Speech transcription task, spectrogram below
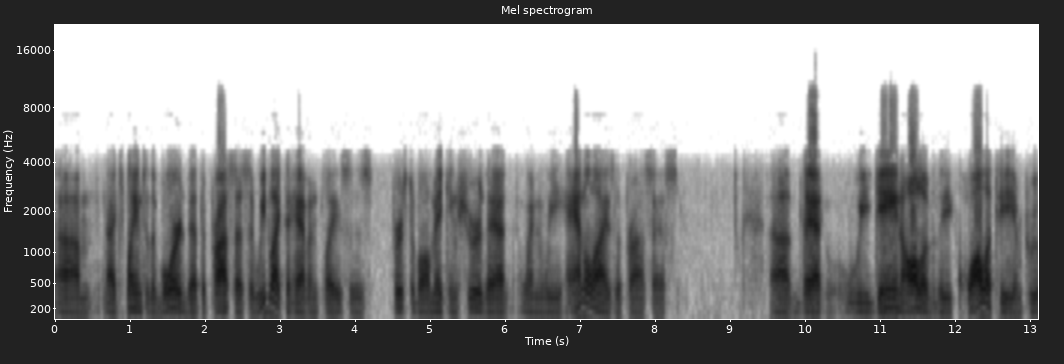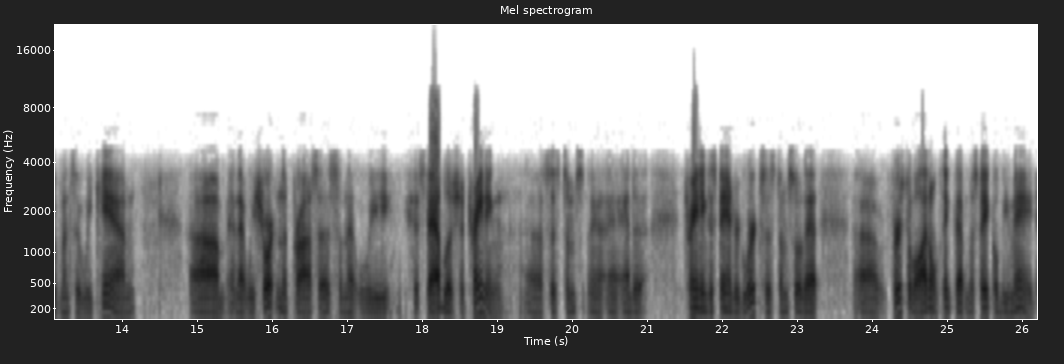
Um, I explained to the board that the process that we'd like to have in place is, first of all, making sure that when we analyze the process, uh, that we gain all of the quality improvements that we can, um, and that we shorten the process, and that we establish a training uh, systems uh, and a training to standard work system so that uh, first of all, I don't think that mistake will be made.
